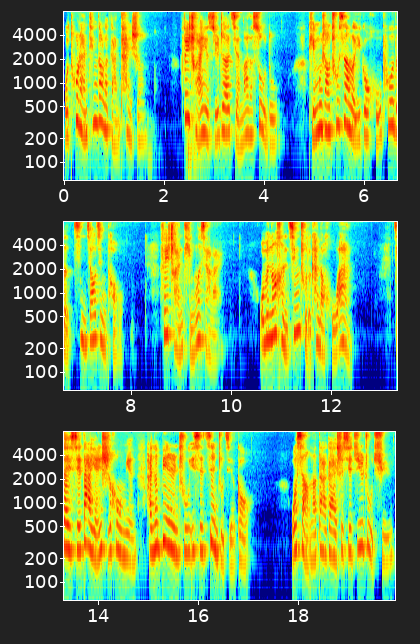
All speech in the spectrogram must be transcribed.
我突然听到了感叹声，飞船也随着减慢了速度。屏幕上出现了一个湖泊的近焦镜头，飞船停了下来，我们能很清楚地看到湖岸，在一些大岩石后面还能辨认出一些建筑结构。我想那大概是些居住区。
